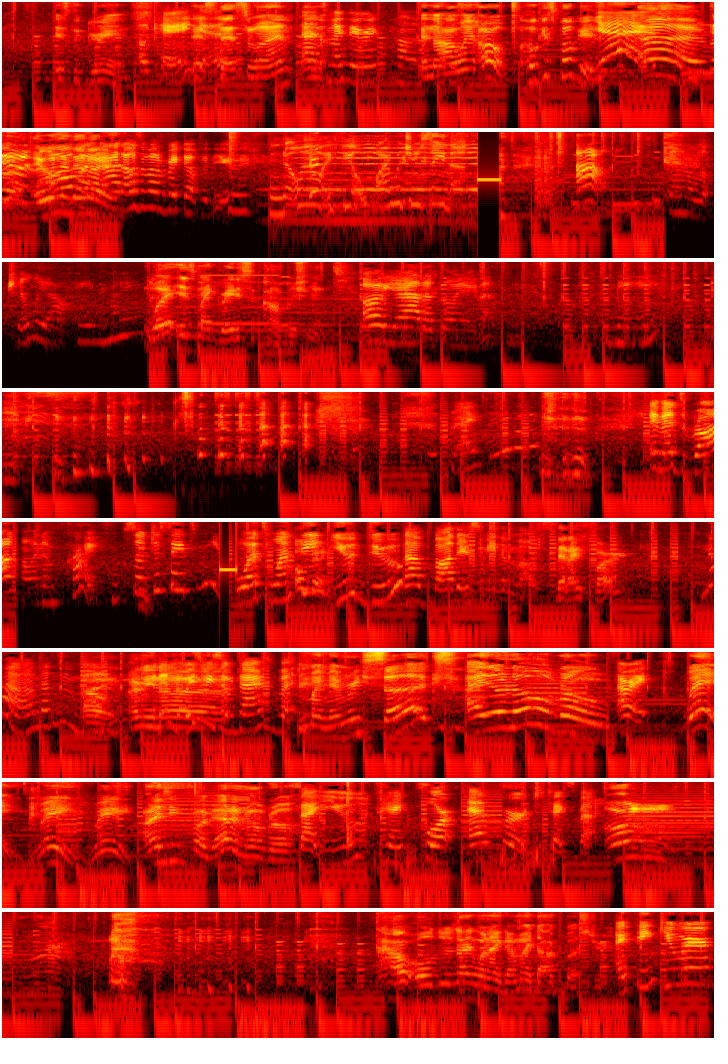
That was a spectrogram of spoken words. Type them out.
is the Grinch. Okay. That's yes. that's one. That's and, my favorite holiday. and the Halloween. Oh, Hocus Pocus. Yes. Ah, Dude. It wasn't oh that my hard. god, I was about to break up with you. Know how I feel. Why would you say that? Chilly out here. What is my greatest accomplishment? Oh yeah, that's the one you're gonna me. Me? if it's wrong, I'm gonna cry. So just say it's me. What's one thing Okay. you do that bothers me the most? that I fart? No, that doesn't bother Oh, me. I mean, it annoys me uh, sometimes, but My memory sucks. I don't know, bro. all right. Wait, wait, wait. Honestly, fuck, I don't know, bro. That you take forever to text back. Oh. How old was I when I got my dog buster? I think you were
